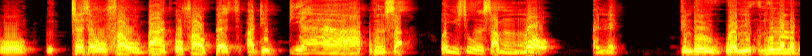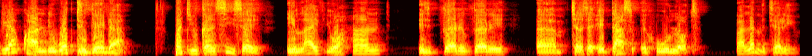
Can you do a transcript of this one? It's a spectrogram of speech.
wo kyerɛ sɛ wofa wo bag wofa wo purse adeɛ biara wo nsa oyi si wo nsa mmɔ ɛnɛ even though honam kwa and they work together? But you can see say in life your hand is very very um sɛ it does a whole lot. But let me tell you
